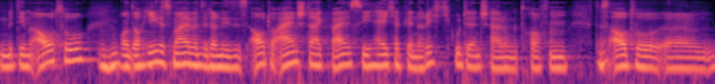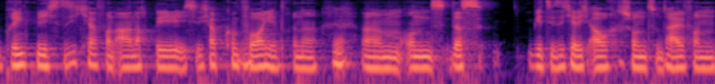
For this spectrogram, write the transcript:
mit dem Auto. Mhm. Und auch jedes Mal, wenn sie dann in dieses Auto einsteigt, weiß sie, hey, ich habe hier eine richtig gute Entscheidung getroffen. Das Auto äh, bringt mich sicher von A nach B. Ich, ich habe Komfort hier drinne. Ja. Ähm, und das wird sie sicherlich auch schon zum Teil von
